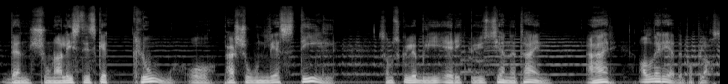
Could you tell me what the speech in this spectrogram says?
Den journalistiske klo og personlige stil som skulle bli Erik Byes kjennetegn, er allerede på plass.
